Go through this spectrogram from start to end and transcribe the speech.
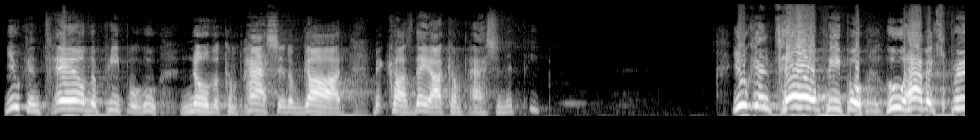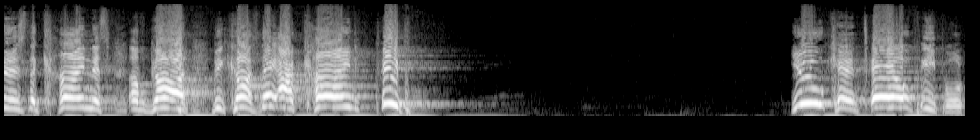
You can tell the people who know the compassion of God because they are compassionate people. You can tell people who have experienced the kindness of God because they are kind people. You can tell people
